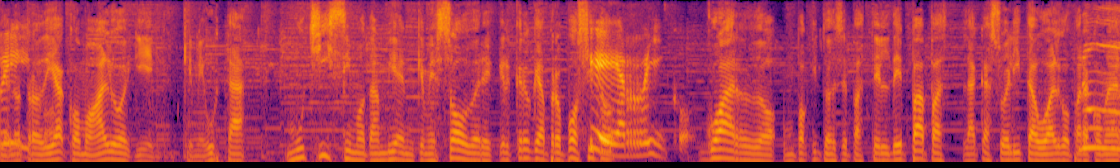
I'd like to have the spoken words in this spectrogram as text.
Y el otro día como algo que, que me gusta muchísimo también, que me sobre. que Creo que a propósito Qué rico. guardo un poquito de ese pastel de papas, la cazuelita o algo para No. comer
